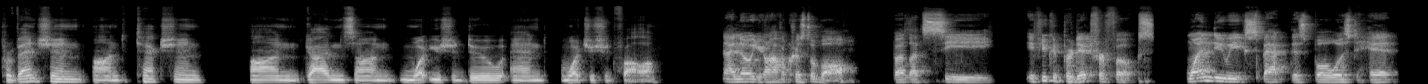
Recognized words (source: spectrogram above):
prevention, on detection, on guidance on what you should do and what you should follow. I know you don't have a crystal ball, but let's see if you could predict for folks when do we expect this bolus to hit?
